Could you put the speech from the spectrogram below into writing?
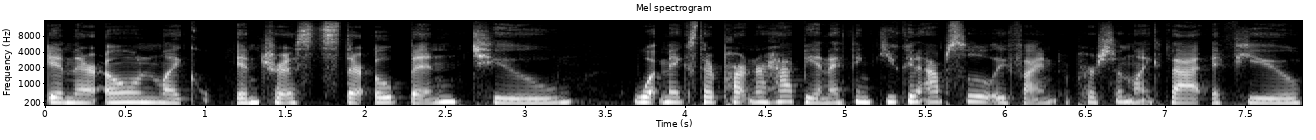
in their own like interests. They're open to what makes their partner happy. And I think you can absolutely find a person like that if you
